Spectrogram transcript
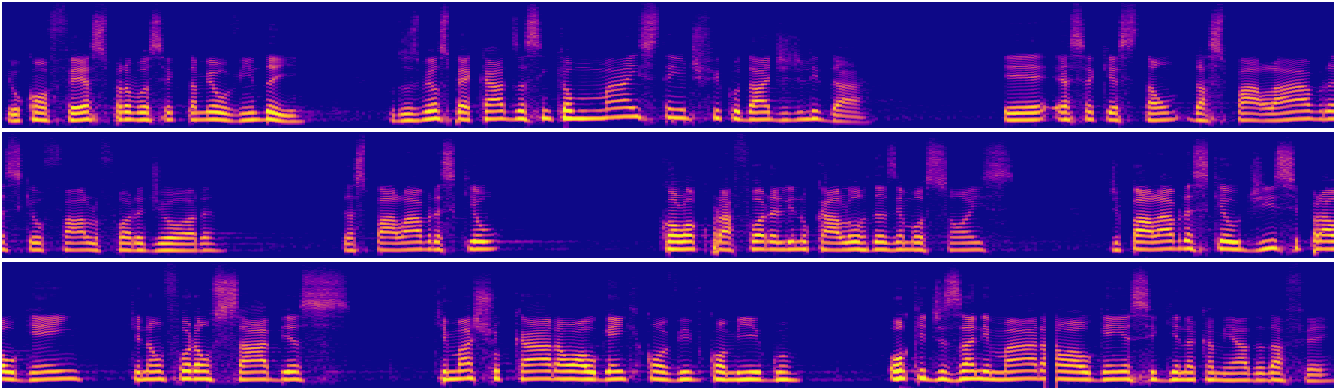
Eu confesso para você que está me ouvindo aí, um dos meus pecados assim que eu mais tenho dificuldade de lidar é essa questão das palavras que eu falo fora de hora, das palavras que eu coloco para fora ali no calor das emoções, de palavras que eu disse para alguém que não foram sábias, que machucaram alguém que convive comigo, ou que desanimaram alguém a seguir na caminhada da fé.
